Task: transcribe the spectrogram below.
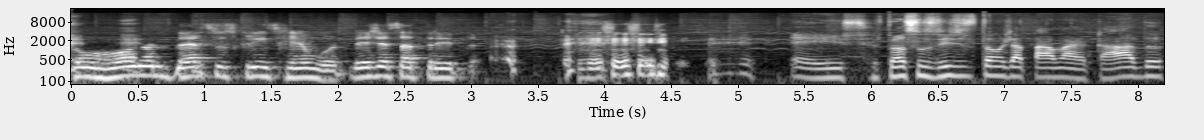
Tom Holland versus Chris Hemsworth. Veja essa treta. É isso. Próximos vídeos então já tá marcado.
